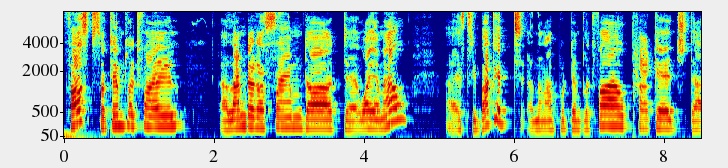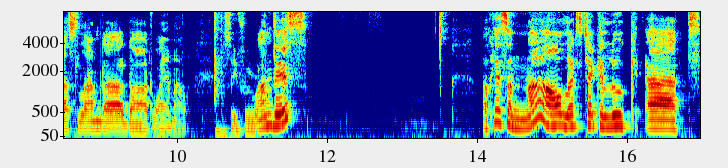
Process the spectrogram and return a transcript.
first. So template file, uh, lambda.sam.yml, uh, S3 bucket, and then output template file, package-lambda.yml. So if we run this, okay, so now let's take a look at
